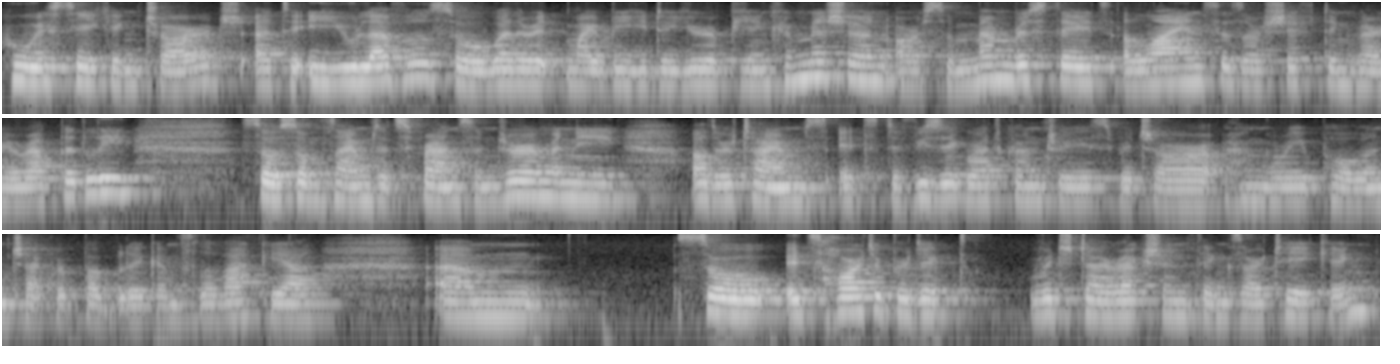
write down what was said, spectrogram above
who is taking charge at the EU level, so whether it might be the European Commission or some member states, alliances are shifting very rapidly. So sometimes it's France and Germany, other times it's the Visegrad countries, which are Hungary, Poland, Czech Republic and Slovakia. Um, so it's hard to predict which direction things are taking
